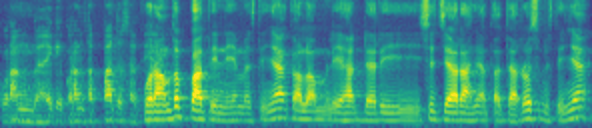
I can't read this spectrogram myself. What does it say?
kurang baik, kurang tepat tuh Kurang tepat ini mestinya kalau melihat dari sejarahnya tadarus mestinya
